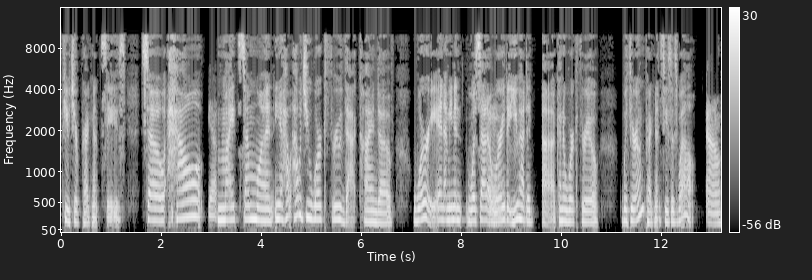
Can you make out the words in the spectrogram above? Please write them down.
future pregnancies. So how Yeah. might someone, you know, how, how would you work through that kind of worry? And I mean, and was that a worry that you had to uh, kind of work through with your own pregnancies as well? Oh,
